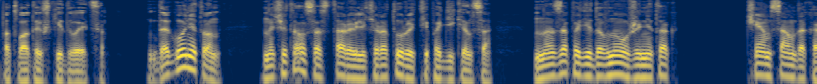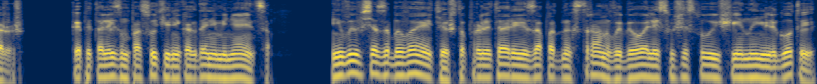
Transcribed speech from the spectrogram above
Потлатый вскидывается. Догонит он. Начитался старой литературы типа Диккенса. На Западе давно уже не так. Чем сам докажешь? Капитализм, по сути, никогда не меняется. И вы все забываете, что пролетарии западных стран выбивали существующие ныне льготы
